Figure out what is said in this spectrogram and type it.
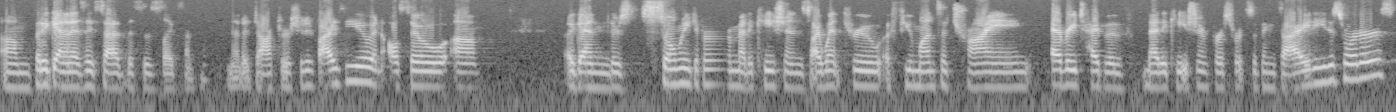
Um, but again, as I said, this is like something that a doctor should advise you, and also. Um, again, there's so many different medications. I went through a few months of trying every type of medication for sorts of anxiety disorders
